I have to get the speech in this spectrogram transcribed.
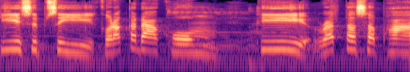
ที่ 14 กรกฎาคม ที่รัฐสภา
